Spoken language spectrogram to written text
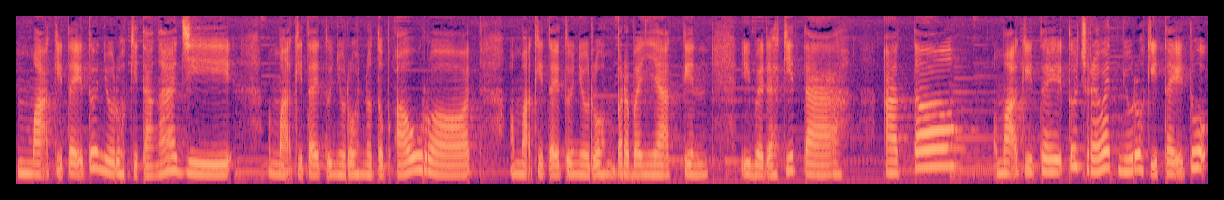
emak kita itu nyuruh kita ngaji, emak kita itu nyuruh nutup aurat, emak kita itu nyuruh memperbanyakin ibadah kita, atau emak kita itu cerewet nyuruh kita itu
